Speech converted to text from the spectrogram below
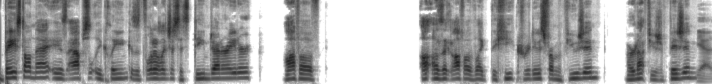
based on that is absolutely clean because it's literally just a steam generator off of I was like off of like the heat produced from a fusion or not fusion fission. Yeah,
